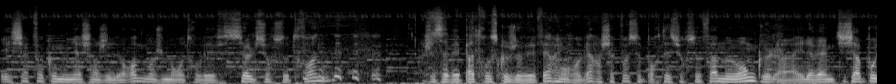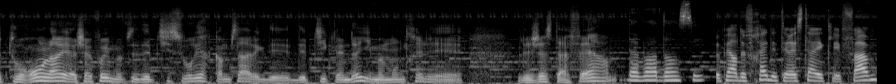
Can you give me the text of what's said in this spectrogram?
Et chaque fois que Mounia changeait de robe, moi je me retrouvais seul sur ce trône. Je savais pas trop ce que je devais faire et mon regard à chaque fois se portait sur ce fameux oncle là. Il avait un petit chapeau tout rond là et à chaque fois il me faisait des petits sourires comme ça avec des, des petits clins d'œil. Il me montrait les, les gestes à faire. d'avoir dansé. Le père de Fred était resté avec les femmes.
